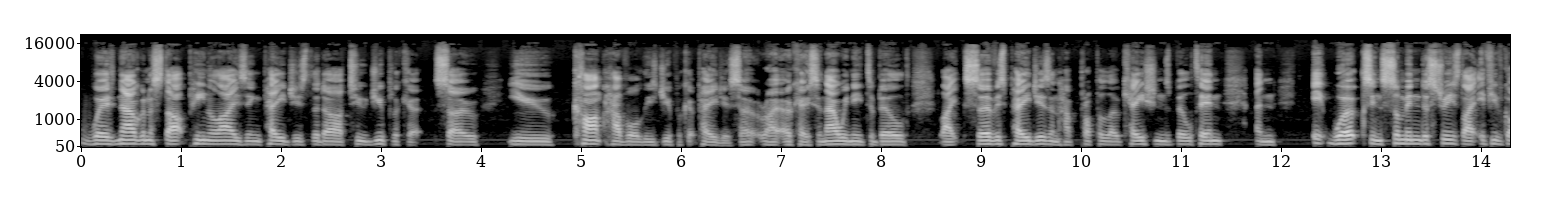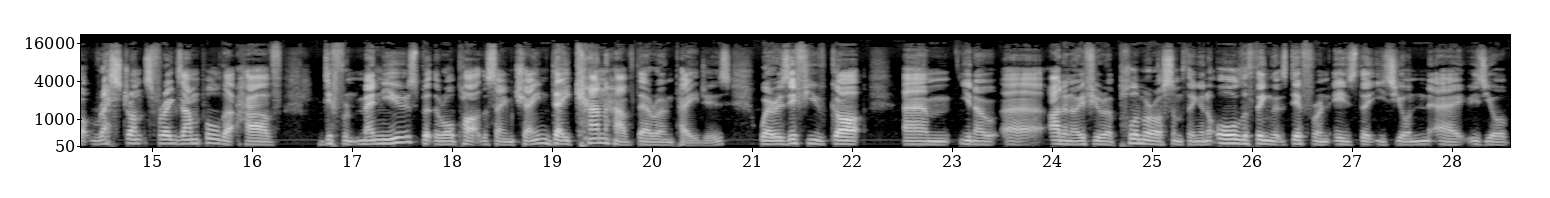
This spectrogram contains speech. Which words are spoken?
we're now going to start penalizing pages that are too duplicate. So you can't have all these duplicate pages. So, right, okay, so now we need to build like service pages and have proper locations built in. And it works in some industries. Like if you've got restaurants, for example, that have different menus, but they're all part of the same chain, they can have their own pages. Whereas if you've got um, you know, uh, I don't know if you're a plumber or something, and all the thing that's different is that is your uh, is your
